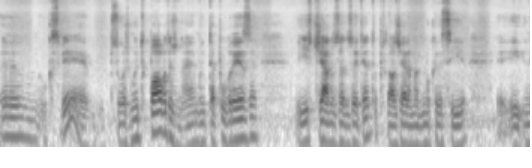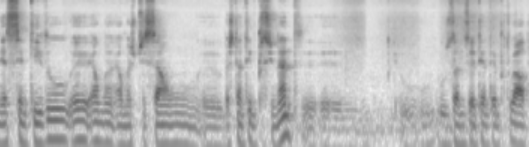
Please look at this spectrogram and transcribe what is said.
um, o que se vê é pessoas muito pobres, não é? Muita pobreza isto já nos anos 80, Portugal já era uma democracia, e nesse sentido é uma, é uma exposição bastante impressionante. Os anos 80 em Portugal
